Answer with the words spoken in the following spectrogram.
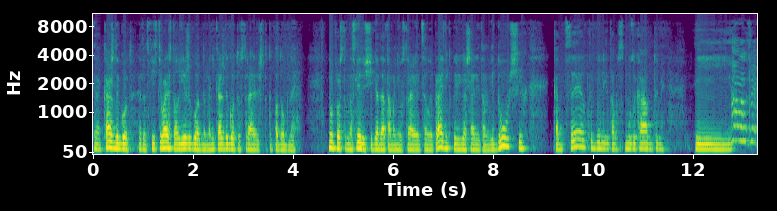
э, каждый год этот фестиваль стал ежегодным. Они каждый год устраивали что-то подобное. Ну, просто на следующие года там они устраивали целый праздник, приглашали там ведущих, концерты были там с музыкантами. И уже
